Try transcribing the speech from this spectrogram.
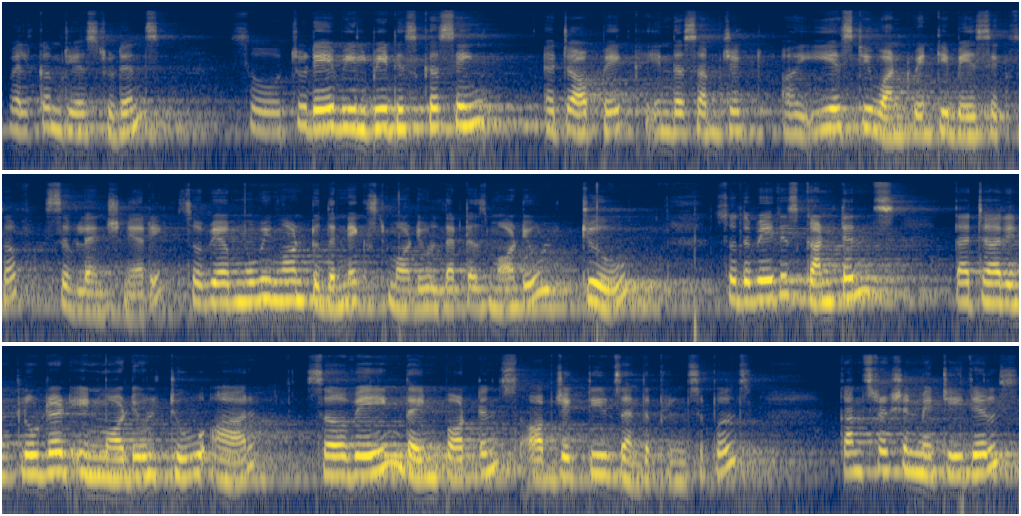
Welcome dear students. So today we will be discussing a topic in the subject uh, EST 120 basics of civil engineering. So we are moving on to the next module that is module 2. So the various contents that are included in module 2 are surveying the importance, objectives and the principles, construction materials,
